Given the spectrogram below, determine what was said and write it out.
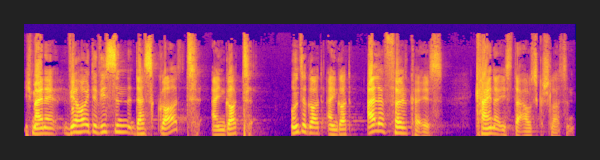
Ich meine, wir heute wissen, dass Gott ein Gott, unser Gott ein Gott aller Völker ist. Keiner ist da ausgeschlossen.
